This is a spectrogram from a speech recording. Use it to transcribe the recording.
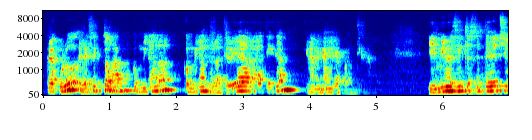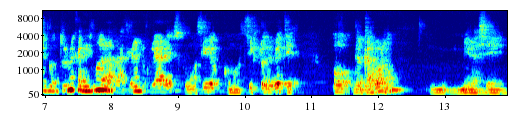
calculó el efecto LAM combinando la teoría de la relatividad y la mecánica cuántica. Y en 1938 encontró un mecanismo de las reacciones nucleares, conocido como ciclo de Bethe o del carbono, mira ese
